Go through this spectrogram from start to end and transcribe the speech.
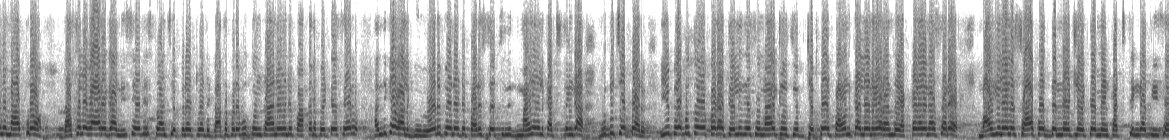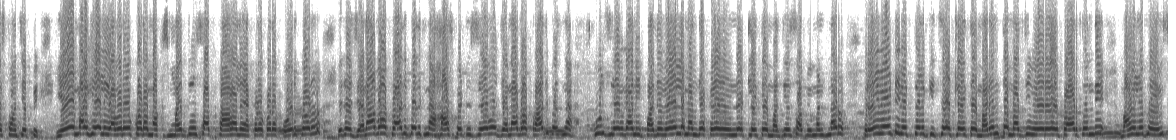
మద్యాన్ని మాత్రం దశల వారీగా నిషేధిస్తామని చెప్పినటువంటి గత ప్రభుత్వం కానివ్వండి పక్కన పెట్టేశారు. అందుకే వాళ్ళకి ఓడిపోయినట్టు పరిస్థితి వచ్చింది. మహిళలు ఖచ్చితంగా బుద్ధి చెప్పారు. ఈ ప్రభుత్వం కూడా తెలుగుదేశం నాయకులు చెప్పారు పవన్ కళ్యాణ్ గారు అందరూ ఎక్కడైనా సరే మహిళలు షాప్ మేము ఖచ్చితంగా తీసేస్తామని చెప్పి ఏ మహిళలు ఎవరు కూడా మాకు మద్యం షాప్ కావాలని ఎక్కడ కూడా కోరుకోరు. ఇదే జనాభా ప్రాతిపదికన హాస్పిటల్స్ లేవు జనాభా ప్రాతిపదికన స్కూల్స్ లేవు. కానీ పదివేల మంది ఎక్కడైనా ఉన్నట్లయితే మద్యం షాప్ ఇవ్వమంటున్నారు ప్రైవేటు వ్యక్తులకు ఇచ్చేట్లయితే మరింత మద్యం వేరే పాడుతుంది మహిళలకు హింస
